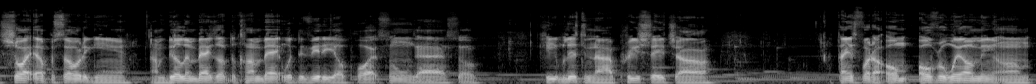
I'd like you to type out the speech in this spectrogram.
Short episode again. I'm building back up to come back with the video part soon, guys. So keep listening. I appreciate y'all. Thanks for the overwhelming um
